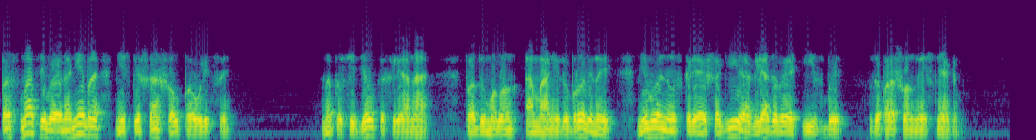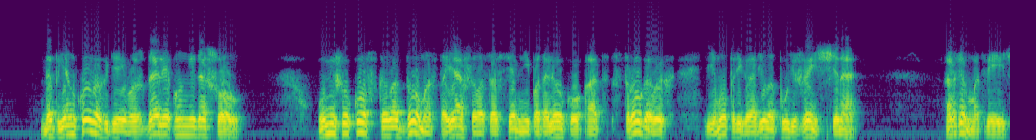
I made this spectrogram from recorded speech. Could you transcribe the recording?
посматривая на небо, не спеша шел по улице. На посиделках ли она, подумал он о Мане Дубровиной, невольно ускоряя шаги и оглядывая избы, запорошенные снегом. До Пьянкова, где его ждали, он не дошел. У Мишуковского дома, стоявшего совсем неподалеку от Строговых, ему преградила путь женщина. «Артем Матвеевич,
